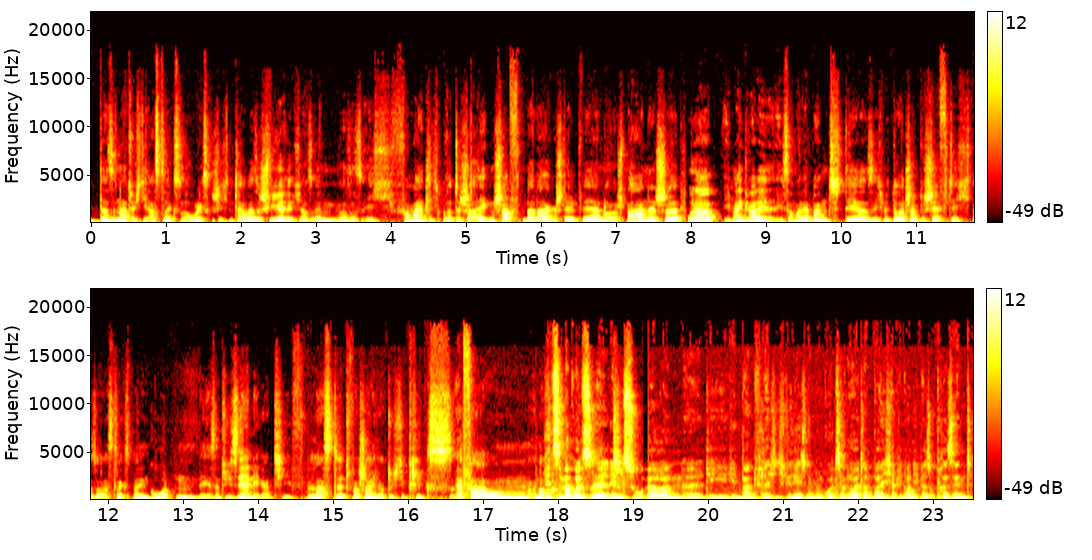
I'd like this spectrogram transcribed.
da sind natürlich die Asterix- und Obelix-Geschichten teilweise schwierig. Also wenn, was weiß ich, vermeintlich britische Eigenschaften da dargestellt werden oder spanische oder ich meine gerade, ich sag mal, der Band, der sich mit Deutschland beschäftigt, also Asterix bei den Goten, der ist natürlich sehr negativ belastet, wahrscheinlich auch durch die Kriegserfahrungen noch. Willst du mal kurz äh, den Zuhörern, äh, die den Band vielleicht nicht gelesen haben, kurz erläutern, weil ich habe ihn auch nicht mehr so präsent.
